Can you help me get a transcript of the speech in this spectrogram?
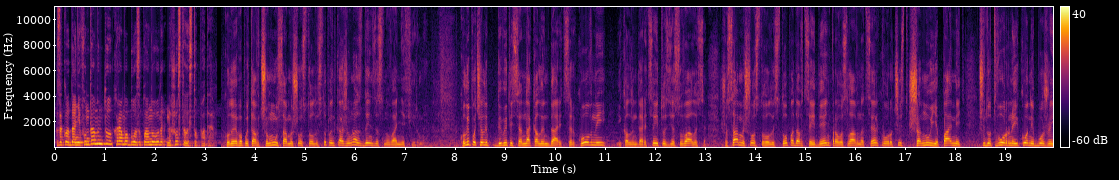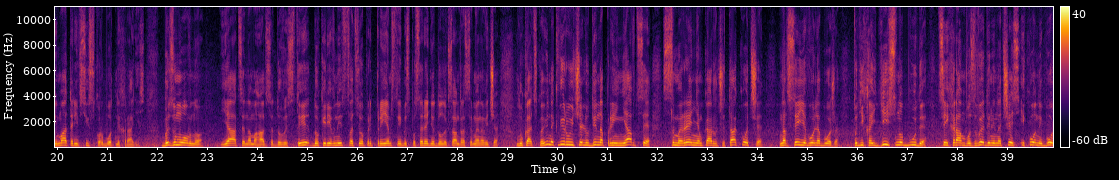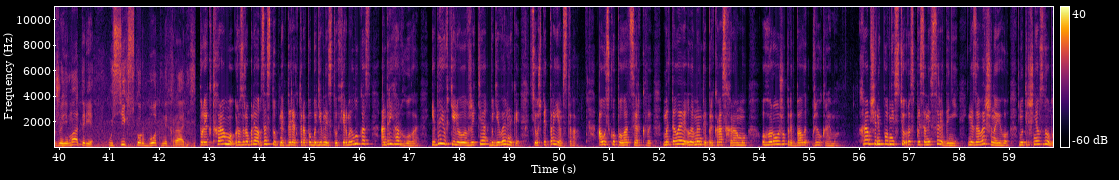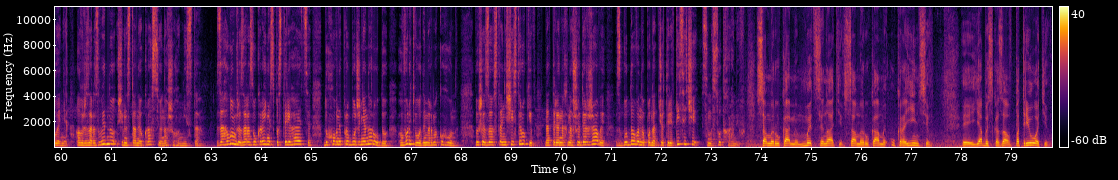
Закладання фундаменту храму було заплановане на 6 листопада. Коли я попитав, чому саме 6 листопада, він каже, у нас день заснування фірми. Коли почали дивитися на календар церковний і календар цей, то з'ясувалося, що саме 6 листопада в цей день православна церква урочисто шанує пам'ять чудотворної ікони Божої Матері всіх скорботних радість. Безумовно, я це намагався довести до керівництва цього підприємства і безпосередньо до Олександра Семеновича Лукацького. Він, як віруюча людина, прийняв це з смиренням, кажучи, так, отче, на все є воля Божа. Тоді хай дійсно буде цей храм возведений на честь ікони Божої Матері усіх скорботних радість. Проєкт храму розробляв заступник директора по будівництву фірми Лукас Андрій Гаргула. Ідею втілювали в життя будівельники цього ж підприємства. А ось купола церкви, металеві елементи прикрас храму, огорожу придбали вже окремо. Храм ще не повністю розписаний всередині і не завершено його внутрішнє оздоблення, але вже зараз видно, що він стане окрасою нашого міста. Загалом же зараз в Україні спостерігається духовне пробудження народу, говорить Володимир Макогон. Лише за останні шість років на теренах нашої держави збудовано понад 4700 храмів. Саме руками меценатів, саме руками українців, е, я би сказав, патріотів.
